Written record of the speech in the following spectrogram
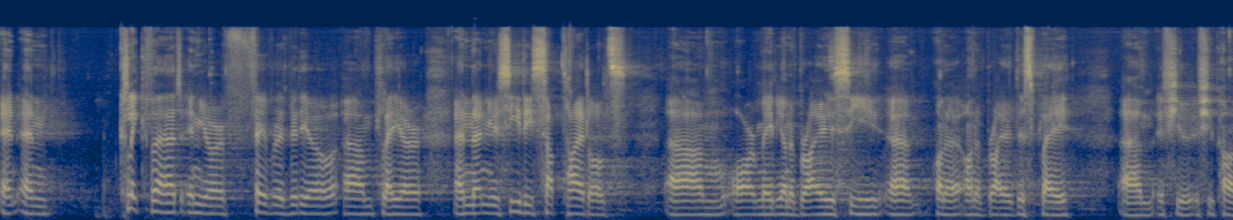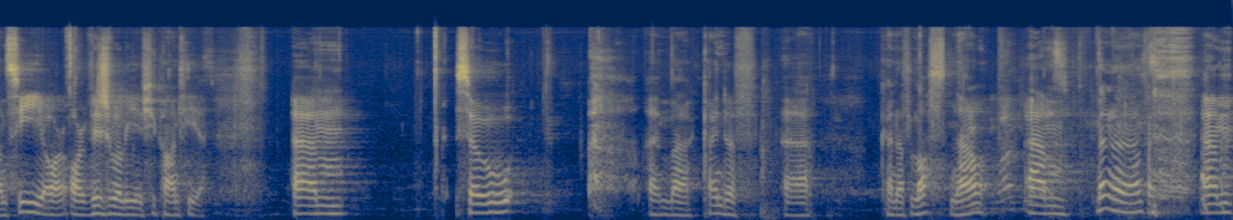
and and click that in your favorite video um, player, and then you see these subtitles, um, or maybe on a braille see uh, on a on a braille display um, if you if you can't see, or or visually if you can't hear. Um, so I'm uh, kind of uh, kind of lost now. Um, no, no, no, I'm fine. Um,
